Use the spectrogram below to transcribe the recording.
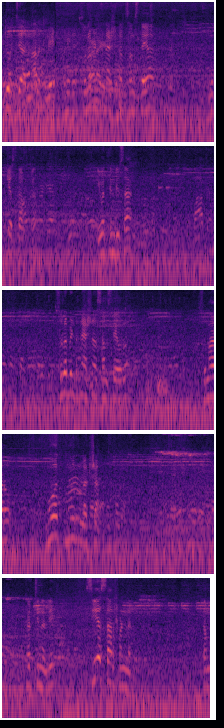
ಇದು ನಾಲ್ಕು ಸುಲಭ ನ್ಯಾಷನಲ್ ಸಂಸ್ಥೆಯ ಮುಖ್ಯ ಸ್ಥಾಪಕ. ಇವತ್ತಿನ ದಿವಸ ಸುಲಭ್ ಇಂಟರ್ನ್ಯಾಷನಲ್ ಸಂಸ್ಥೆಯವರು ಸುಮಾರು ಮೂವತ್ತ್ಮೂರು ಲಕ್ಷ ಖರ್ಚಿನಲ್ಲಿ ಸಿ ಎಸ್ ಆರ್ ಫಂಡ್ನಲ್ಲಿ ತಮ್ಮ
